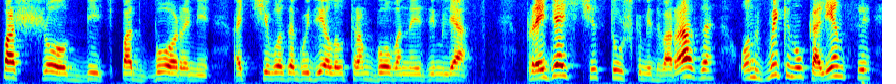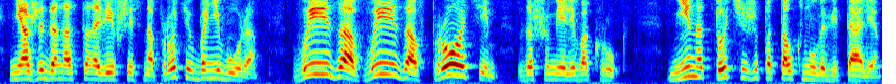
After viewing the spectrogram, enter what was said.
пошел бить подборами, отчего загудела утрамбованная земля. Пройдясь частушками два раза, он выкинул коленцы, неожиданно остановившись напротив Бонневура. «Вызов! Вызов! Просим!» — зашумели вокруг. Нина тотчас же подтолкнула Виталия.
